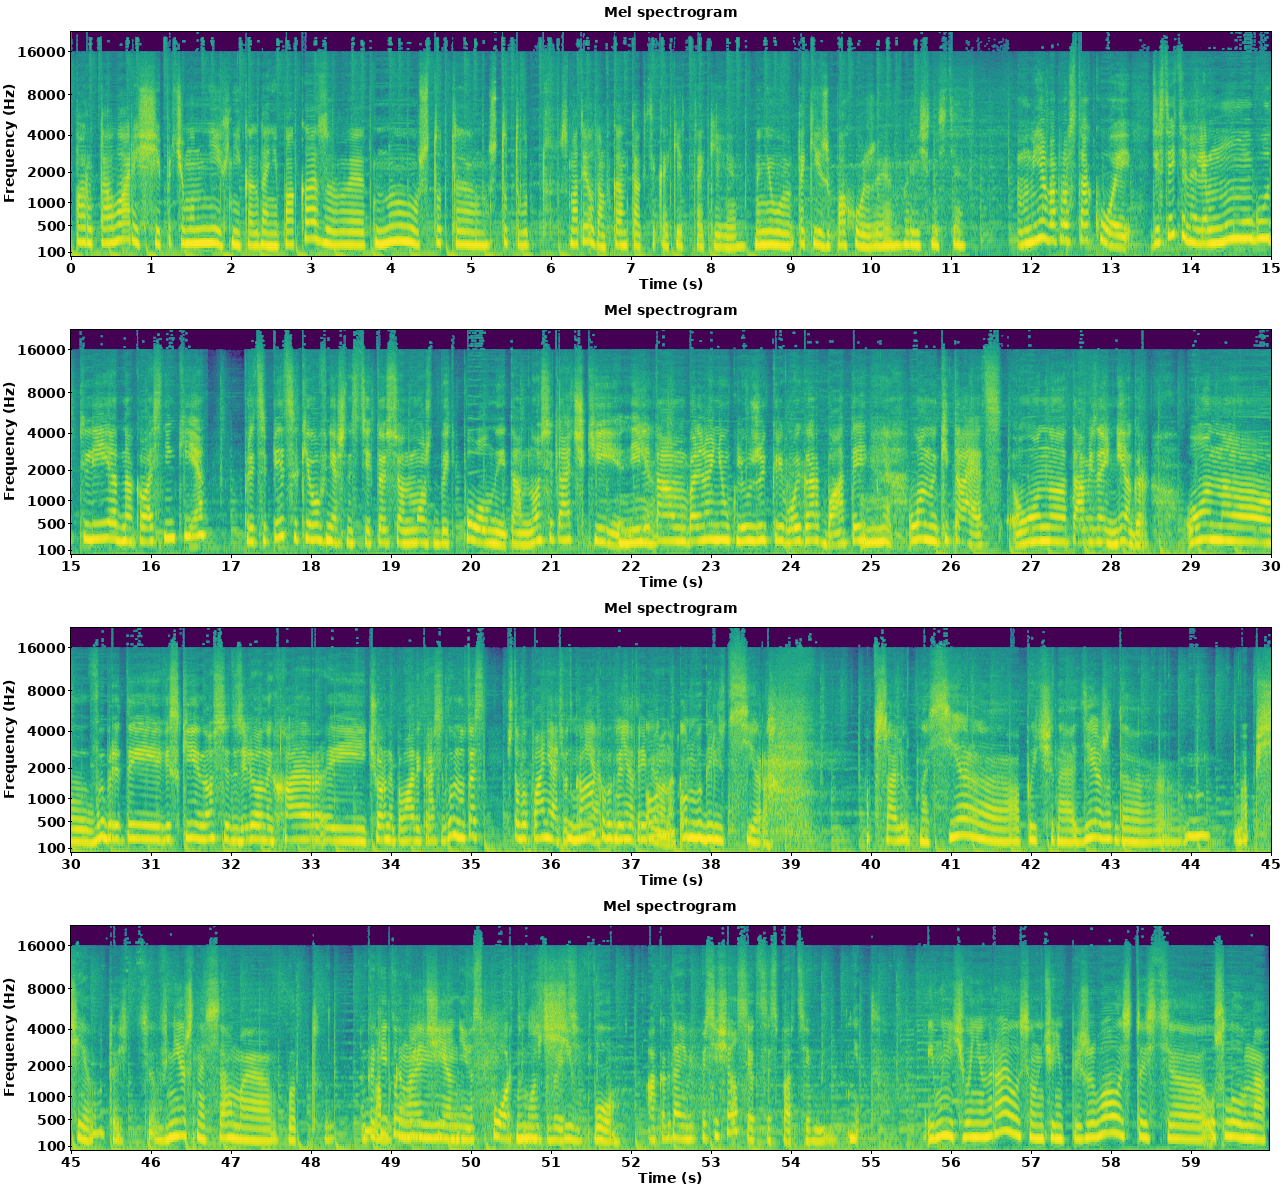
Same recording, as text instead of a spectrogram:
Пару товарищей, причем он мне их никогда не показывает. Ну, что-то, что-то вот смотрел там ВКонтакте какие-то такие, на него такие же похожие личности. У меня вопрос такой. Действительно ли могут ли одноклассники прицепиться к его внешности. То есть он может быть полный, там, носит очки, Нет. или там больной, неуклюжий, кривой, горбатый. Нет. Он китаец, он э, там, не знаю, негр, он э, выбритые виски носит зеленый хайр и черной помадой красит губы. Ну, то есть, чтобы понять, вот как Нет, выглядит нет, ребенок. Он, он выглядит серо. Абсолютно серо, обычная одежда. Вообще, то есть внешность самая вот Какие-то увлечения, спорт, может быть. Ничего. А когда-нибудь посещал секции спортивные? Нет. Ему ничего не нравилось, он ничего не переживалось. То есть, э, условно,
